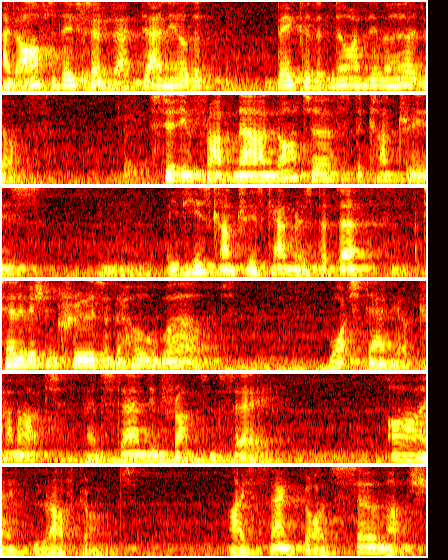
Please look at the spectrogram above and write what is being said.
And after they said that, Daniel, the baker that no one had ever heard of, stood in front now not of the country's, his country's cameras, but the television crews of the whole world watched Daniel come out and stand in front and say, I love God. I thank God so much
